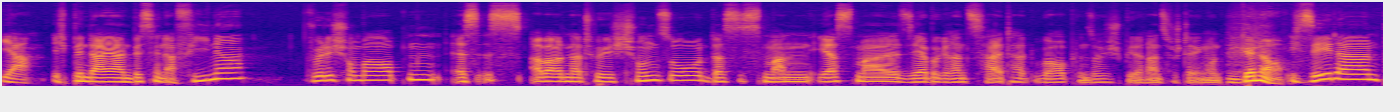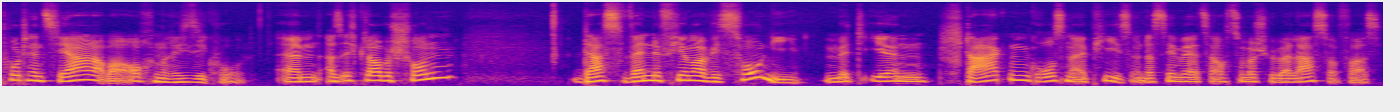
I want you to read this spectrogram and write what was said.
ja, ich bin da ja ein bisschen affiner, würde ich schon behaupten. Es ist aber natürlich schon so, dass es man erstmal sehr begrenzt Zeit hat, überhaupt in solche Spiele reinzustecken. Und genau. ich sehe da ein Potenzial, aber auch ein Risiko. Ähm, also ich glaube schon, dass wenn eine Firma wie Sony mit ihren starken, großen IPs, und das sehen wir jetzt auch zum Beispiel bei Last of Us,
